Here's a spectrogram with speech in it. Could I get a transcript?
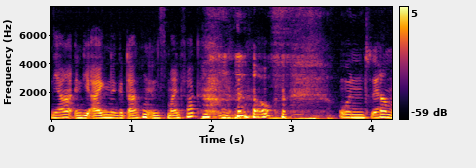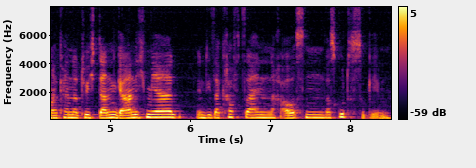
ja, in die eigenen Gedanken, in das Mindfuck mhm. auch. Und ja, man kann natürlich dann gar nicht mehr in dieser Kraft sein, nach außen was Gutes zu geben.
